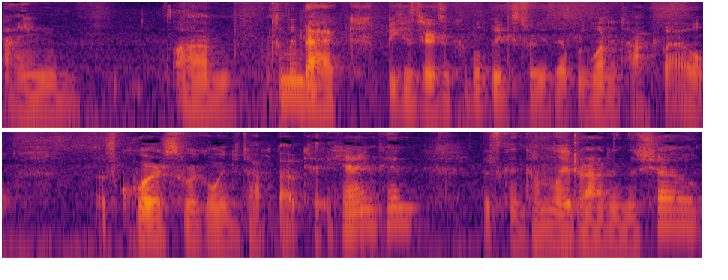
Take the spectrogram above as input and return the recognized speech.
I'm um, coming back because there's a couple big stories that we want to talk about of course, we're going to talk about Kit Harington. That's going to come later on in the show.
